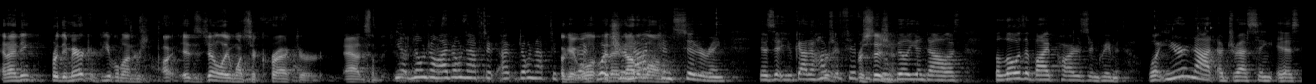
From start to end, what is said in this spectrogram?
And I think for the American people to understand, uh, it's generally wants to correct or add something to Yeah, it. no, no, I don't have to, I don't have to Okay, well, correct. but What you're not not considering is that you've got hundred fifty-two Rescission. billion dollars below the bipartisan agreement. What you're not addressing is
